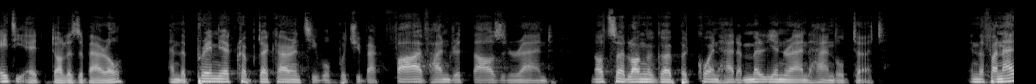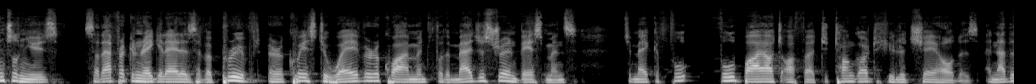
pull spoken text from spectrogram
$88 a barrel. And the premier cryptocurrency will put you back 500,000 rand. Not so long ago, Bitcoin had a million rand handled to it. In the financial news, South African regulators have approved a request to waive a requirement for the Magister Investments to make a full, full buyout offer to Tongaat Hulett shareholders, another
